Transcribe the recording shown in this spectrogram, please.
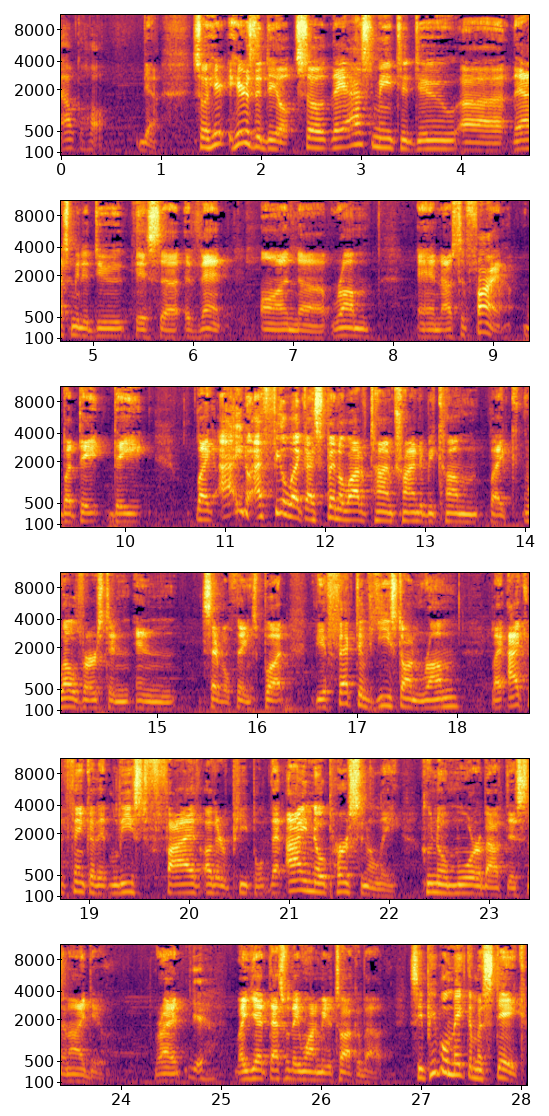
alcohol. Yeah. So here, here's the deal. So they asked me to do. Uh, they asked me to do this uh, event on uh, rum, and I said fine. But they they like I you know I feel like I spend a lot of time trying to become like well versed in in several things, but the effect of yeast on rum. Like I can think of at least five other people that I know personally who know more about this than I do, right? Yeah. But yet that's what they wanted me to talk about. See, people make the mistake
